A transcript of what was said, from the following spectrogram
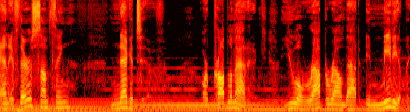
And if there's something negative or problematic, you will wrap around that immediately.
